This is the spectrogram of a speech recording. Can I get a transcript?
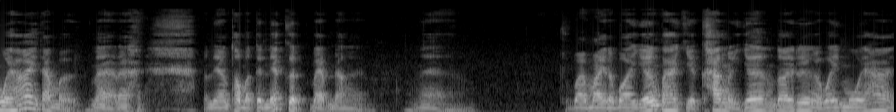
មួយហើយតាមមើលណាណាព្រះនាងធម្មទាននេះគិតបែបហ្នឹងណា ស្វាមីរបស់យើងប្រហែលជាខឹងនឹងយើងដោយរឿងអ្វីមួយហើយ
